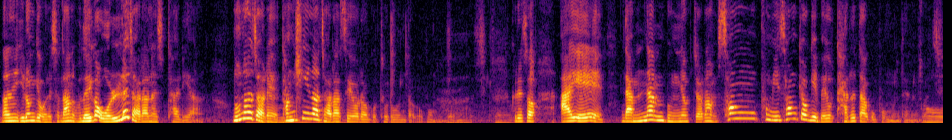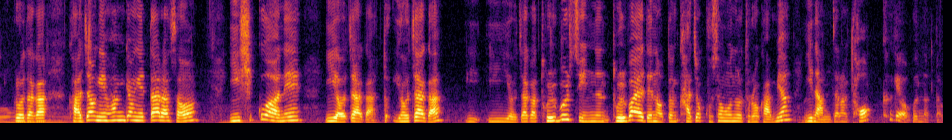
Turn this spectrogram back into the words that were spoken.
나는 이런 게 원했어. 나는 내가 원래 잘하는 스타일이야. 너나 잘해. 당신이나 잘하세요 라고 들어온다고 보면 되는 거지. 진짜요. 그래서 아예 남남북녀처럼 성품이 성격이 매우 다르다고 보면 되는 거지. 어. 그러다가 가정의 환경에 따라서 이 식구 안에 이 여자가 또- 여자가 이, 이 여자가 돌볼 수 있는 돌봐야 되는 어떤 가족 구성원으로 들어가면 이 남자랑 더 크게 어긋났다고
